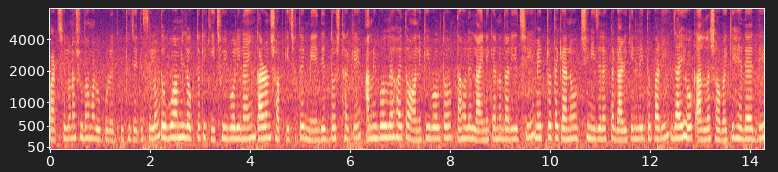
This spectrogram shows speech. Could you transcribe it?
পারছিল না শুধু আমার উপরে উঠে যাইতেছিল তবুও আমি লোকটাকে কিছুই বলি নাই, কারণ সবকিছুতে মেয়েদের দোষ থাকে। আমি বললে হয়তো অনেকেই বলতো, তাহলে লাইনে কেন দাঁড়িয়েছি? মেট্রোতে কেন উঠছি? নিজের একটা গাড়ি কিনলেই তো পারি। যাই হোক, আল্লাহ সবাইকে হেদায়ত দিই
